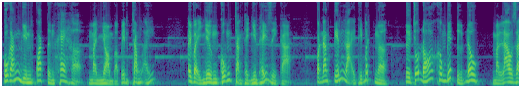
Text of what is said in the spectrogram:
cố gắng nhìn qua từng khe hở mà nhòm vào bên trong ấy. Ấy vậy nhưng cũng chẳng thể nhìn thấy gì cả. Còn đang tiến lại thì bất ngờ, từ chỗ đó không biết từ đâu mà lao ra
